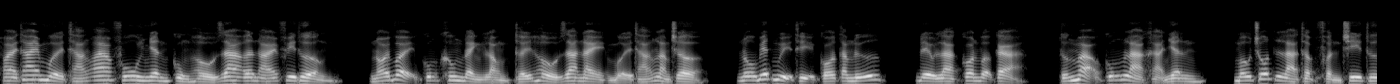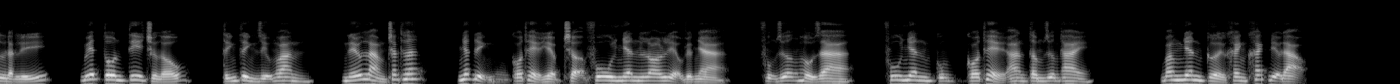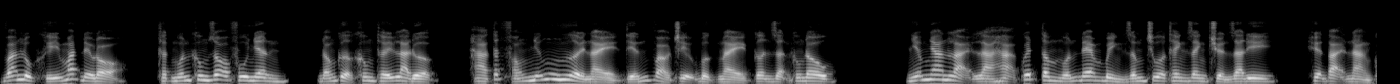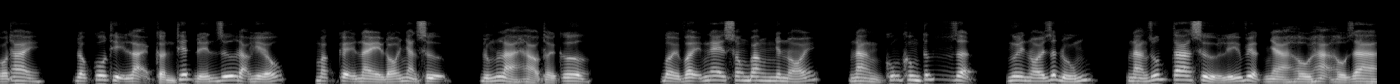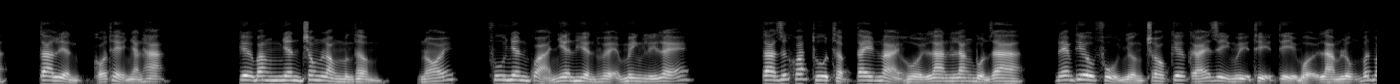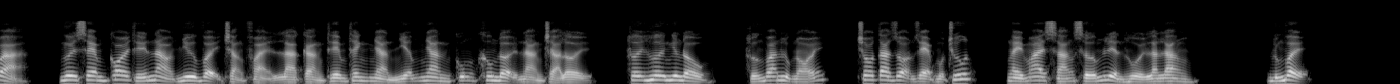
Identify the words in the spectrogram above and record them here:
Hoài thai 10 tháng A phu nhân cùng hầu gia ân ái phi thường, nói vậy cũng không đành lòng thấy hầu gia này 10 tháng làm chờ, nô biết ngụy thị có tam nữ, đều là con vợ cả, tướng mạo cũng là khả nhân, mấu chốt là thập phần chi thư đặt lý, biết tôn ti trường ấu, tính tình dịu ngoan, nếu làm chắc thất, nhất định có thể hiệp trợ phu nhân lo liệu việc nhà, phụng dưỡng hầu gia, phu nhân cũng có thể an tâm dưỡng thai. Băng nhân cười khanh khách địa đạo. Vãn lục khí mắt đều đỏ, thật muốn không rõ phu nhân, đóng cửa không thấy là được, hà tất phóng những người này tiến vào chịu bực này cơn giận không đâu. Nhiễm nhan lại là hạ quyết tâm muốn đem bình dấm chua thanh danh truyền ra đi, hiện tại nàng có thai, độc cô thị lại cần thiết đến giữ đạo hiếu, mặc kệ này đó nhàn sự, đúng là hảo thời cơ. Bởi vậy nghe xong băng nhân nói, nàng cũng không tức giận, ngươi nói rất đúng, nàng giúp ta xử lý việc nhà hầu hạ hầu ra, ta liền có thể nhàn hạ. kia băng nhân trong lòng mừng thầm, nói, phu nhân quả nhiên hiền huệ minh lý lẽ. Ta dứt khoát thu thập tay nải hồi lan lăng buồn ra, đem tiêu phủ nhường cho kia cái gì ngụy thị tỷ muội làm lụng vất vả. Ngươi xem coi thế nào như vậy chẳng phải là càng thêm thanh nhàn nhiễm nhan cũng không đợi nàng trả lời, hơi hơi nghiêng đầu, hướng vãn lục nói, cho ta dọn dẹp một chút, ngày mai sáng sớm liền hồi lan lăng. Đúng vậy.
